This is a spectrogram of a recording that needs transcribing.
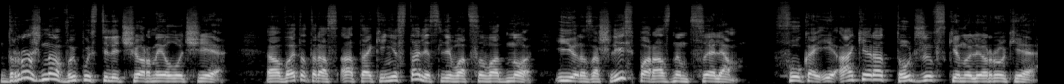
дружно выпустили черные лучи. А в этот раз атаки не стали сливаться в одно и разошлись по разным целям. Фука и Акера тут же вскинули руки.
